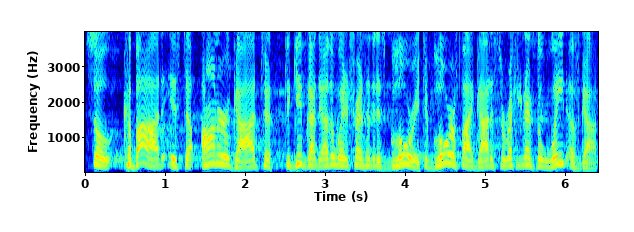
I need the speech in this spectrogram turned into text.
So, kabad is to honor God, to, to give God. The other way to translate it is glory. To glorify God is to recognize the weight of God.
